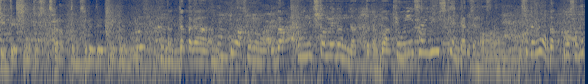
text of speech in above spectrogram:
強いて仕事つかなくてもそれで十分、うん、だから、本当はその学校に勤めるんだったらば教員採用試験ってあるじゃないですか。それも学校サボっ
